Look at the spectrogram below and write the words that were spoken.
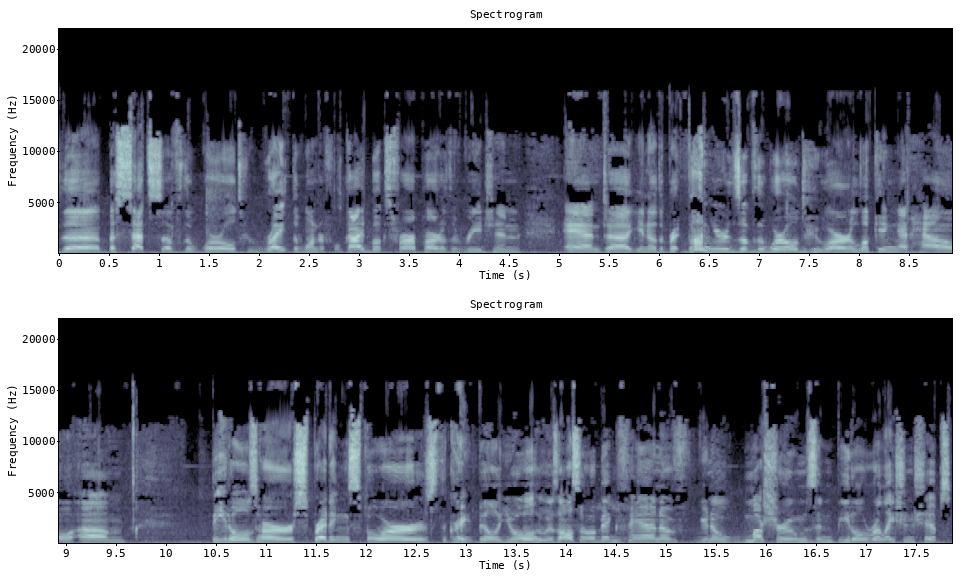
the Bessettes of the world who write the wonderful guidebooks for our part of the region, and, uh, you know, the Britt Bunyards of the world who are looking at how, um, beetles are spreading spores. The great Bill Yule, who is also a big fan of, you know, mushrooms and beetle relationships.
